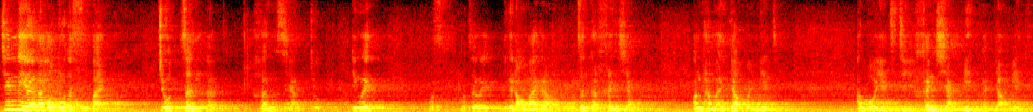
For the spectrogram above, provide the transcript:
经历了那么多的失败，就真的很想，就因为我我这位一个老妈一个老婆，我真的很想。帮他们要回面子，啊，我也自己很想，也很要面子，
